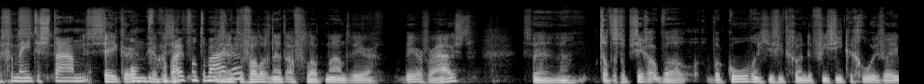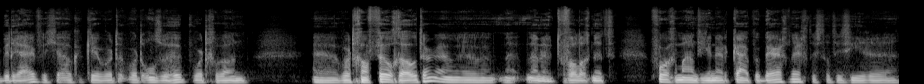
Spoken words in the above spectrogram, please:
gemeente staan Zeker. om er gebruik zijn, van te maken? We zijn toevallig net afgelopen maand weer, weer verhuisd. Dus dat is op zich ook wel, wel cool, want je ziet gewoon de fysieke groei van je bedrijf. Dat je elke keer wordt, wordt onze hub wordt gewoon, wordt gewoon veel groter. nou, toevallig net vorige maand hier naar de Kuiperbergweg. Dus dat is hier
